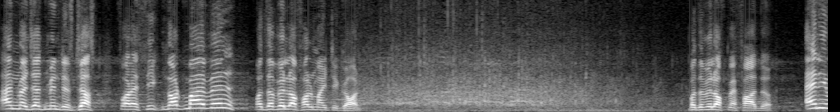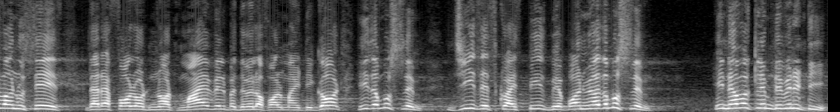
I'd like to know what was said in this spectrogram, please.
and my judgment is just. For I seek not my will, but the will of Almighty God. But the will of my Father. Anyone who says that I followed not my will, but the will of Almighty God, he's a Muslim. Jesus Christ, peace be upon him, was a Muslim. He never claimed divinity.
